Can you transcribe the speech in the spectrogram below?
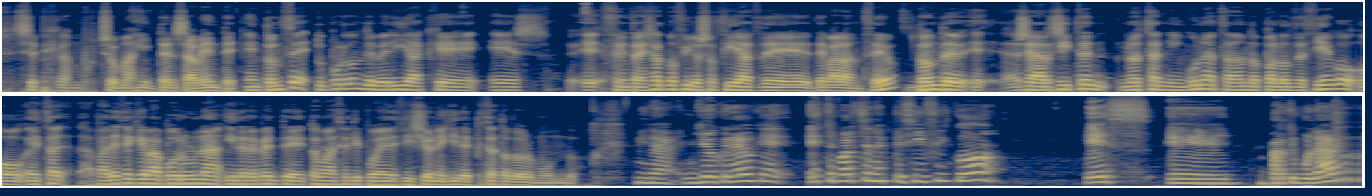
Se pegan mucho más intensamente. Entonces, ¿tú por dónde verías que es. eh, frente a esas dos filosofías de, balanceo? ¿Dónde. eh, o sea, Resisten no está ninguna, está dando palos de ciego? ¿O está, parece que va por una y de repente toma este tipo de decisiones y despista a todo el mundo? Mira, yo creo que este parche en específico es eh, particular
